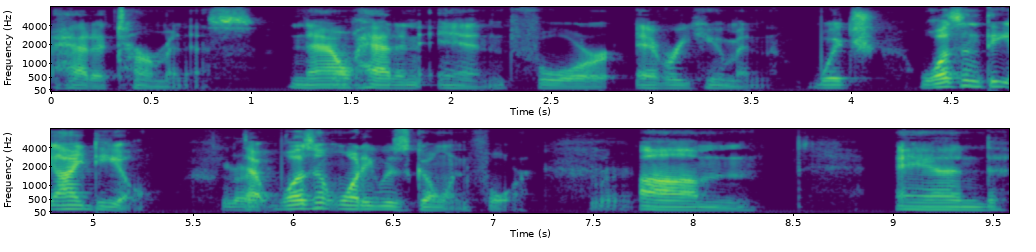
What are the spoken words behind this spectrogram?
had a terminus, now had an end for every human, which wasn't the ideal. That wasn't what he was going for. Um, and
